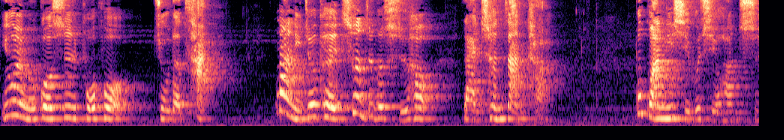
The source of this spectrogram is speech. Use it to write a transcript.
因为如果是婆婆煮的菜，那你就可以趁这个时候来称赞她，不管你喜不喜欢吃。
